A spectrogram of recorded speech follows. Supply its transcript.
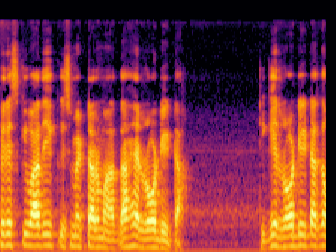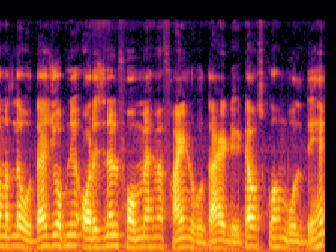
फिर इसके बाद एक इसमें टर्म आता है रॉ डेटा ठीक है रॉ डेटा का मतलब होता है जो अपने ओरिजिनल फॉर्म में हमें फाइंड होता है डेटा उसको हम बोलते हैं,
